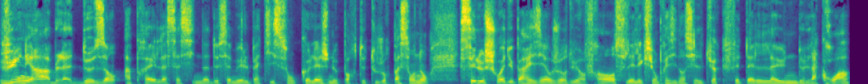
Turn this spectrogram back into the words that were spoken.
vulnérables. Deux ans après l'assassinat de Samuel Paty, son collège ne porte toujours pas son nom. C'est le choix du Parisien aujourd'hui en France. L'élection présidentielle turque fait-elle la une de la Croix?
